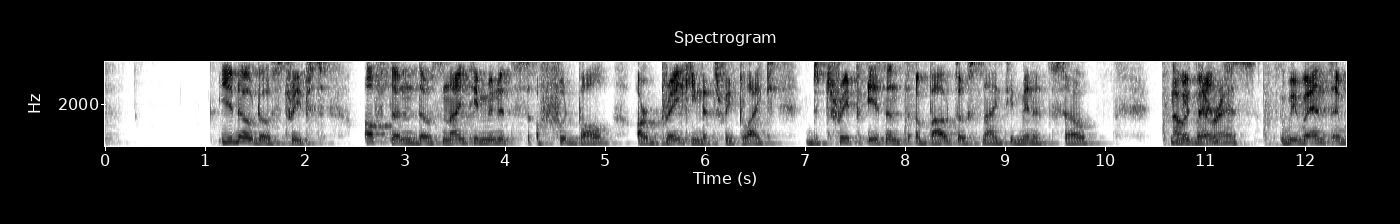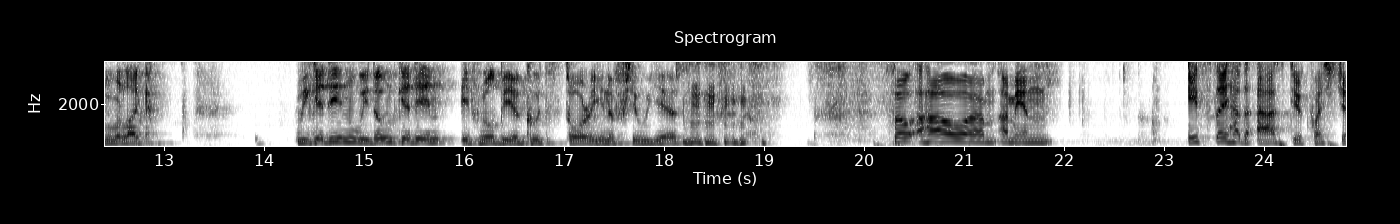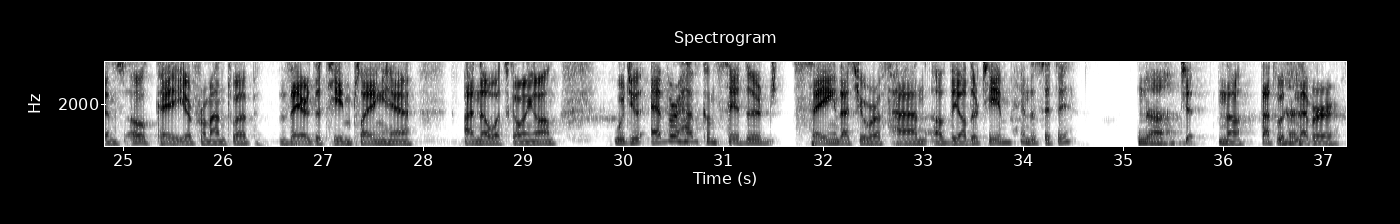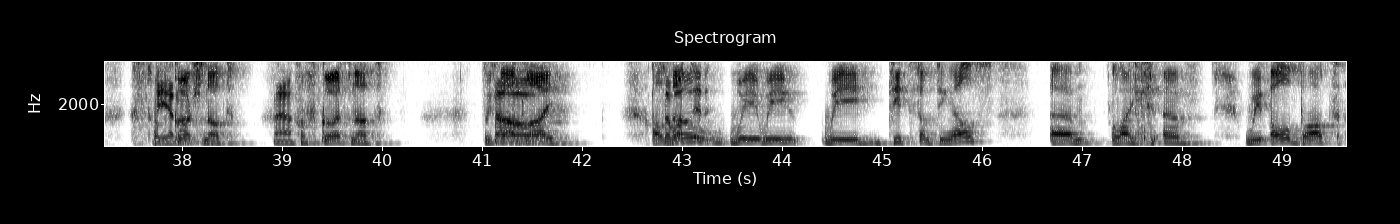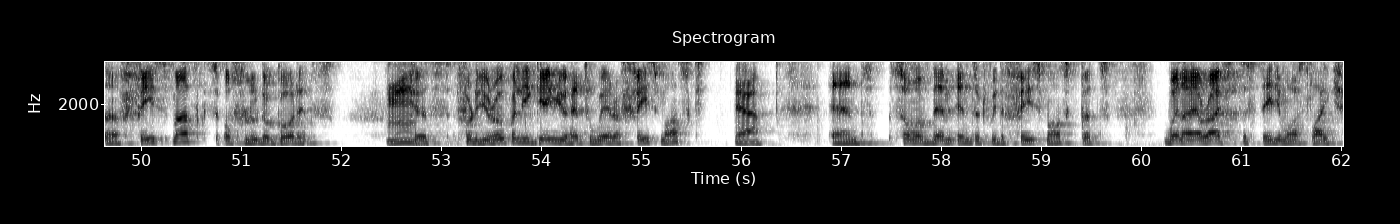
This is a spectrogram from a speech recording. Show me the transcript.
you know those trips. Often those 90 minutes of football are breaking the trip. Like the trip isn't about those 90 minutes. So No, we it never is. We went and we were like, we get in, we don't get in. It will be a good story in a few years. So how? Um, I mean, if they had asked you questions, okay, you're from Antwerp, they're the team playing here, I know what's going on. Would you ever have considered saying that you were a fan of the other team in the city? no, No, that would never be of course not. No. Of course not. We So- can't lie. So what Although did- we we we did something else, um, like um, we all bought uh, face masks of Ludogorets. Mm. Because for the Europa League game, you had to wear a face mask, Yeah. and some of them entered with a face mask. But when I arrived at the stadium, I was like,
